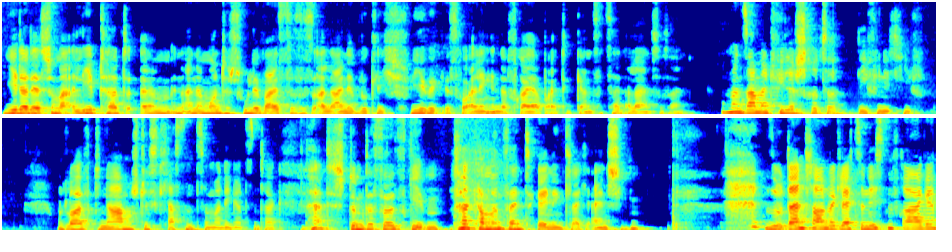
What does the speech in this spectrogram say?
jeder, der es schon mal erlebt hat, ähm, in einer Monteschule weiß, dass es alleine wirklich schwierig ist, vor allen Dingen in der Freiarbeit, die ganze Zeit allein zu sein. Und man sammelt viele Schritte, definitiv. Und läuft dynamisch durchs Klassenzimmer den ganzen Tag. Ja, das stimmt, das soll es geben. Da kann man sein Training gleich einschieben. So, dann schauen wir gleich zur nächsten Frage.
